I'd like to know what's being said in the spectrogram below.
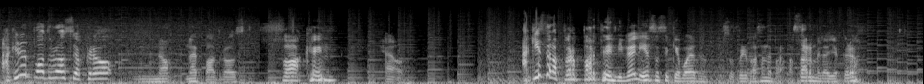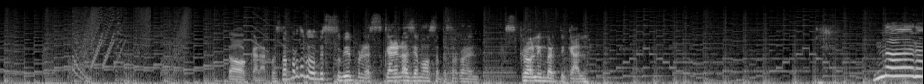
Aquí en el Podros yo creo... No, no hay Podros. Fucking hell. Aquí está la peor parte del nivel y eso sí que voy a sufrir bastante para pasármela, yo creo. Oh, carajo. Esta parte no empieza a subir por las escaleras ya vamos a empezar con el scrolling vertical. Nara.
